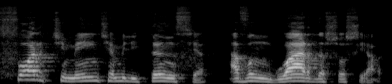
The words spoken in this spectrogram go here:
fortemente a militância, a vanguarda social.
